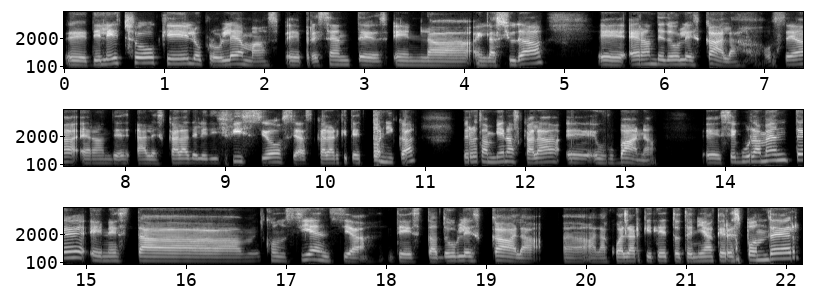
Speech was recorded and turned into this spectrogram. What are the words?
del hecho que los problemas presentes en la, en la ciudad eran de doble escala, o sea, eran a la escala del edificio, o sea, a escala arquitectónica, pero también a escala urbana. Seguramente en esta mm, conciencia de esta doble escala a la cual el arquitecto tenía que responder,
